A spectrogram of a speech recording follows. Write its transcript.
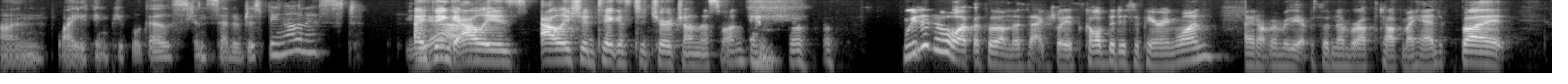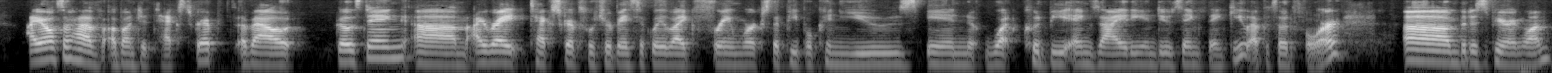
on why you think people ghost instead of just being honest. I think Allie's Allie should take us to church on this one. We did a whole episode on this actually. It's called The Disappearing One. I don't remember the episode number off the top of my head, but I also have a bunch of text scripts about ghosting. Um, I write text scripts, which are basically like frameworks that people can use in what could be anxiety inducing. Thank you, episode four, um, The Disappearing One.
